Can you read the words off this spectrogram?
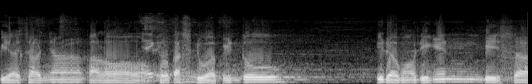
Biasanya kalau kulkas dua pintu tidak mau dingin bisa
